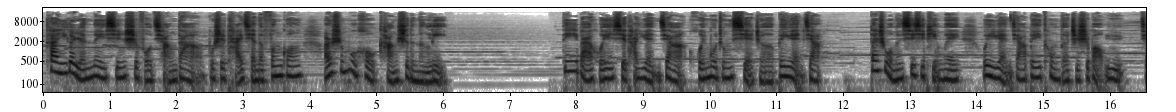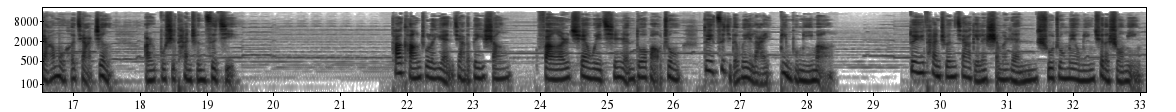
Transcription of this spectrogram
看一个人内心是否强大，不是台前的风光，而是幕后扛事的能力。第一百回写他远嫁，回目中写着悲远嫁，但是我们细细品味，为远嫁悲痛的只是宝玉、贾母和贾政，而不是探春自己。他扛住了远嫁的悲伤，反而劝慰亲人多保重，对自己的未来并不迷茫。对于探春嫁给了什么人，书中没有明确的说明。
